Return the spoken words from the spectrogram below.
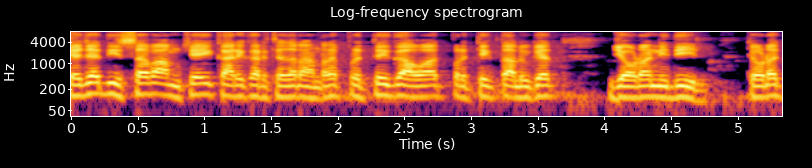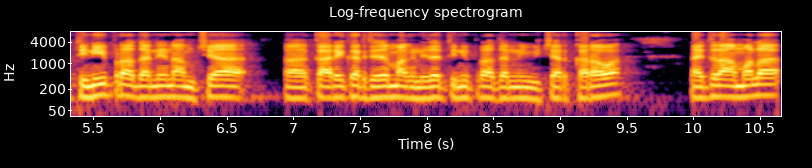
त्याच्यात हिसाब आमच्याही कार्यकर्त्याचा राहणार आहे. प्रत्येक गावात प्रत्येक तालुक्यात जेवढा निधी येईल तेवढा तिन्ही प्राधान्यानं आमच्या कार्यकर्त्याच्या मागणीचा तिन्ही प्राधान्य विचार करावा. नाहीतर आम्हाला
